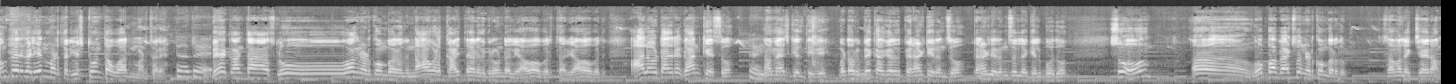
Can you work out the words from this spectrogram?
ಅಂಪೈರ್ಗಳು ಏನ್ ಮಾಡ್ತಾರೆ? ಎಷ್ಟು ಅಂತ ವಾರ್ನ್ ಮಾಡ್ತಾರೆ. ಬೇಕಂತ ಸ್ಲೋ ಆಗಿ ನಡ್ಕೊಂಡ್ ಬರೋದು. ನಾವ್ ಕಾಯ್ತಾ ಇರೋದು ಗ್ರೌಂಡ್ ಅಲ್ಲಿ ಯಾವಾಗ ಬರ್ತಾರೆ ಯಾವಾಗ ಬರ್ತಾರೆ. ಆಲ್ ಔಟ್ ಆದ್ರೆ ಗಾನ್ ಕೇಸು. ನಾವು ಮ್ಯಾಚ್ ಗೆಲ್ತೀವಿ. ಬಟ್ ಅವ್ರಿಗೆ ಬೇಕಾಗಿರೋದು ಪೆನಾಲ್ಟಿ ರನ್ಸು ಪೆನಾಲ್ಟಿ ರನ್ಸ್ ಅಲ್ಲೇ ಗೆಲ್ಬೋದು. ಸೊ ಒಬ್ಬ ಬ್ಯಾಟ್ಸ್ಮನ್ ನಡ್ಕೊಂಡ್ ಬರೋದು. ಸಮ ಲೈಕ್ ಜಯರಾಮ್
